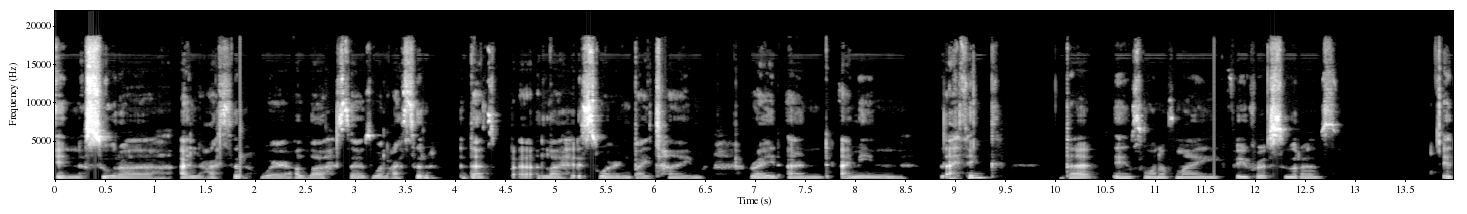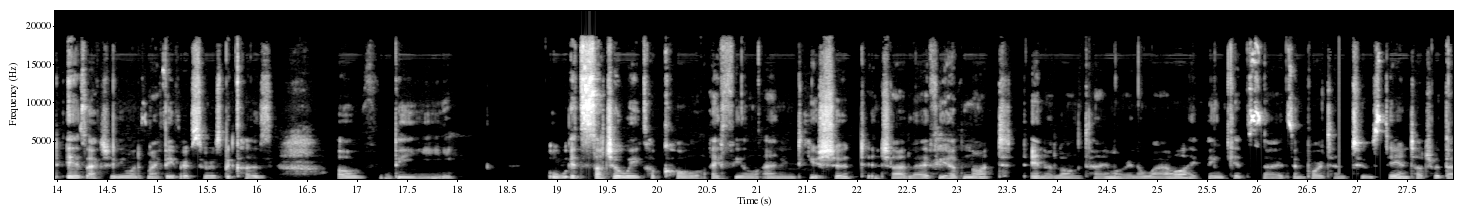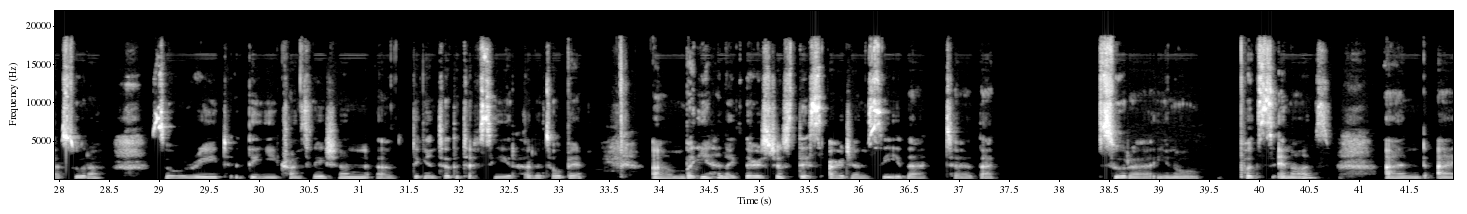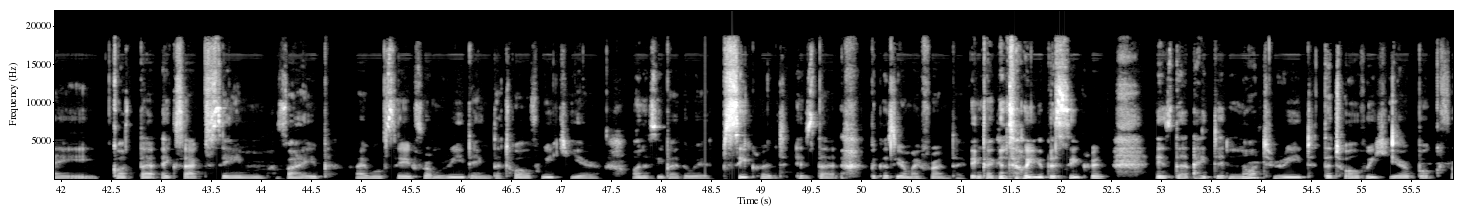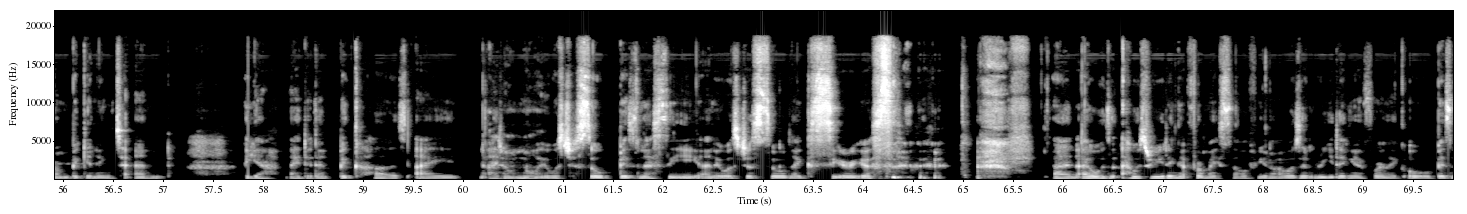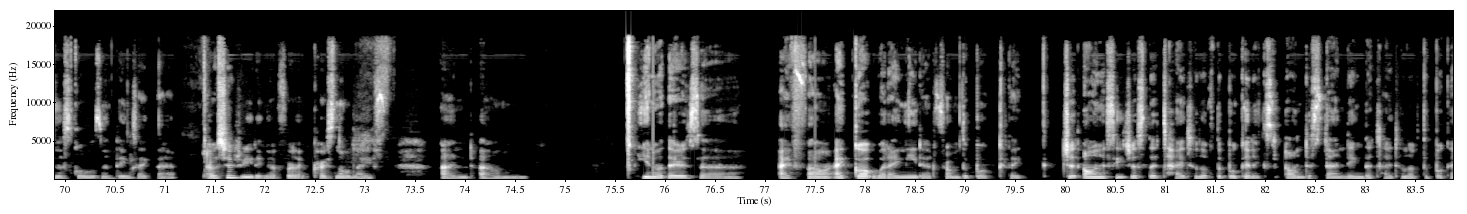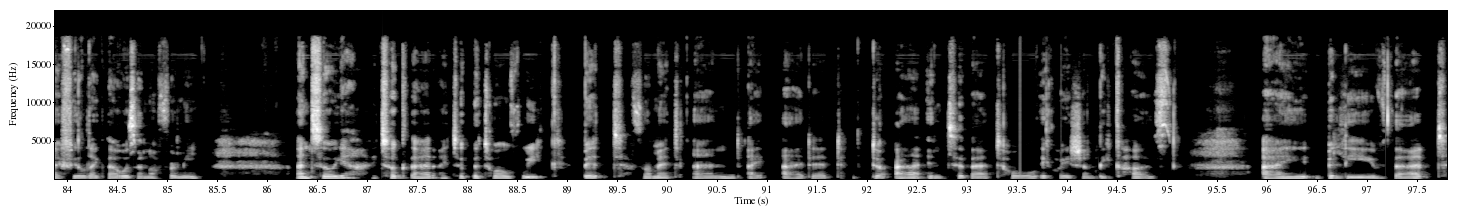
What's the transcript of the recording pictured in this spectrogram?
in Surah Al Asr, where Allah says, Wal Asr, that's uh, Allah is swearing by time, right? And I mean, I think that is one of my favorite surahs. It is actually one of my favorite surahs because of the it's such a wake up call, I feel, and you should, inshallah, if you have not in a long time or in a while, I think it's uh, it's important to stay in touch with that surah. So read the translation, uh, dig into the tafsir a little bit. Um, but yeah, like there's just this urgency that uh, that surah, you know, puts in us, and I got that exact same vibe I will say, from reading the 12 week year. Honestly, by the way, secret is that because you're my friend, I think I can tell you the secret is that I did not read the 12 week year book from beginning to end. Yeah, I didn't because I I don't know, it was just so businessy and it was just so like serious. and I was I was reading it for myself, you know. I wasn't reading it for like oh business goals and things like that. I was just reading it for like personal life. And um you know, there's a, I found, I got what I needed from the book. Like, ju- honestly, just the title of the book and ex- understanding the title of the book, I feel like that was enough for me. And so, yeah, I took that. I took the 12 week bit from it and I added dua into that whole equation because I believe that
